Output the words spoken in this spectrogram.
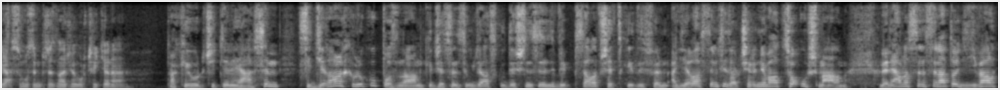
Já si musím přiznat, že určitě ne. Taky určitě ne. Já jsem si dělal chvilku poznámky, že jsem si udělal skutečně, jsem si vypsal všechny ty filmy a dělal jsem si začerňoval, co už mám. Nedávno jsem se na to díval,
